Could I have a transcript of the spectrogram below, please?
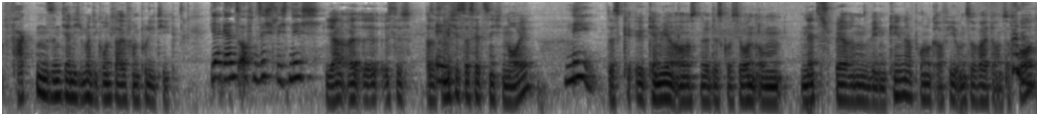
Fakten sind ja nicht immer die Grundlage von Politik. Ja, ganz offensichtlich nicht. Ja, äh, ist es, also für äh, mich ist das jetzt nicht neu. Nee. Das äh, kennen wir aus einer Diskussion um Netzsperren wegen Kinderpornografie und so weiter und so genau. fort.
